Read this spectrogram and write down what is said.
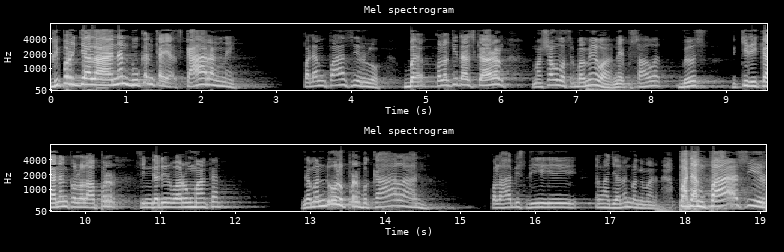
Di perjalanan bukan kayak sekarang nih. Padang pasir loh. Ba kalau kita sekarang, Masya Allah serba mewah. Naik pesawat, bus, di kiri kanan kalau lapar, singgah di warung makan. Zaman dulu perbekalan. Kalau habis di tengah jalan bagaimana? Padang pasir.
